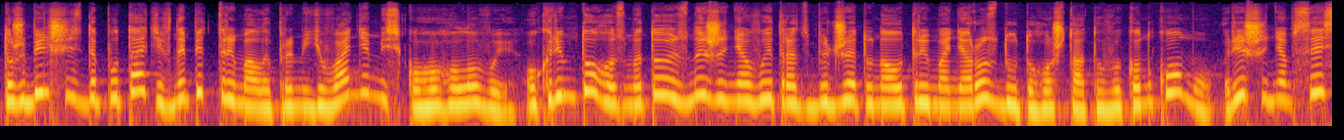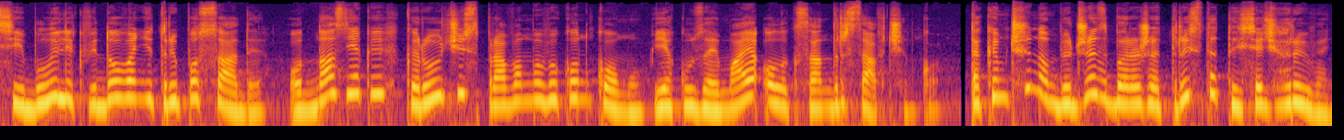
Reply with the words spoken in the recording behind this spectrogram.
Тож більшість депутатів не підтримали преміювання міського голови. Окрім того, з метою зниження витрат з бюджету на утримання роздутого штату виконкому, рішенням сесії були ліквідовані три посади, одна з яких керуючий справами виконкому, яку займає Олександр Савченко. Таким чином, бюджет збереже 300 тисяч гривень.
